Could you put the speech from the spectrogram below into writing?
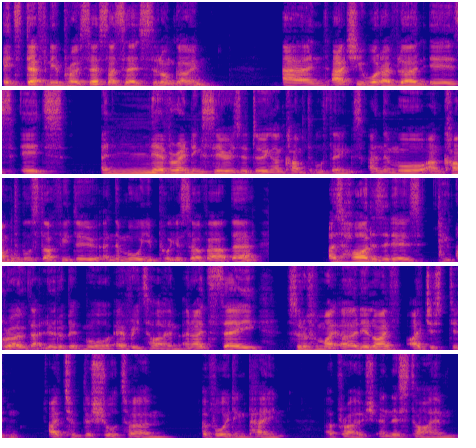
it's definitely a process. I'd say it's still ongoing, and actually, what I've learned is it's a never ending series of doing uncomfortable things. And the more uncomfortable stuff you do and the more you put yourself out there, as hard as it is, you grow that little bit more every time. And I'd say, sort of from my earlier life, I just didn't. I took the short term avoiding pain approach. And this time,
